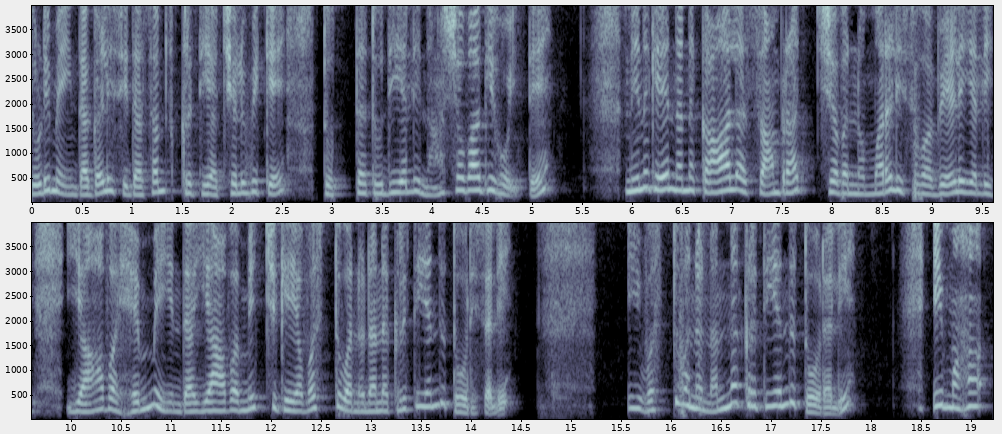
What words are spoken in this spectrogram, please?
ದುಡಿಮೆಯಿಂದ ಗಳಿಸಿದ ಸಂಸ್ಕೃತಿಯ ಚೆಲುವಿಕೆ ತುತ್ತ ತುದಿಯಲ್ಲಿ ನಾಶವಾಗಿ ಹೋಯಿತೆ? ನಿನಗೆ ನನ್ನ ಕಾಲ ಸಾಮ್ರಾಜ್ಯವನ್ನು ಮರಳಿಸುವ ವೇಳೆಯಲ್ಲಿ ಯಾವ ಹೆಮ್ಮೆಯಿಂದ ಯಾವ ಮೆಚ್ಚುಗೆಯ ವಸ್ತುವನ್ನು ನನ್ನ ಕೃತಿಯೆಂದು ತೋರಿಸಲಿ? ಈ ವಸ್ತುವನ್ನು ನನ್ನ ಕೃತಿಯೆಂದು ತೋರಲಿ? ಈ ಮಹಾ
